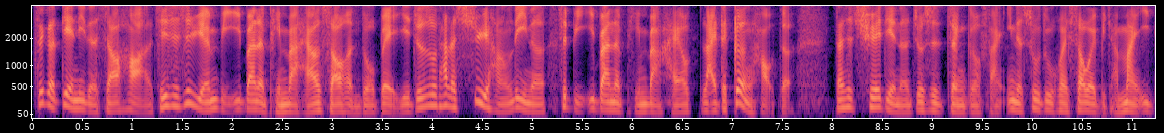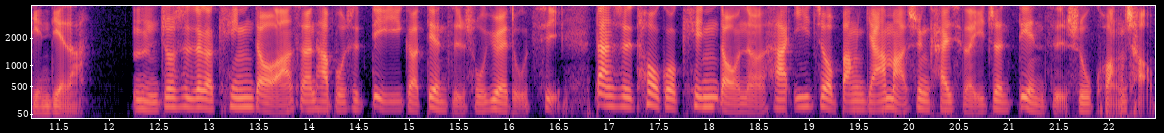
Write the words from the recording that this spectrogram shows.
这个电力的消耗啊，其实是远比一般的平板还要少很多倍。也就是说，它的续航力呢是比一般的平板还要来得更好的。但是缺点呢，就是整个反应的速度会稍微比较慢一点点啦。嗯，就是这个 Kindle 啊，虽然它不是第一个电子书阅读器，但是透过 Kindle 呢，它依旧帮亚马逊开启了一阵电子书狂潮。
